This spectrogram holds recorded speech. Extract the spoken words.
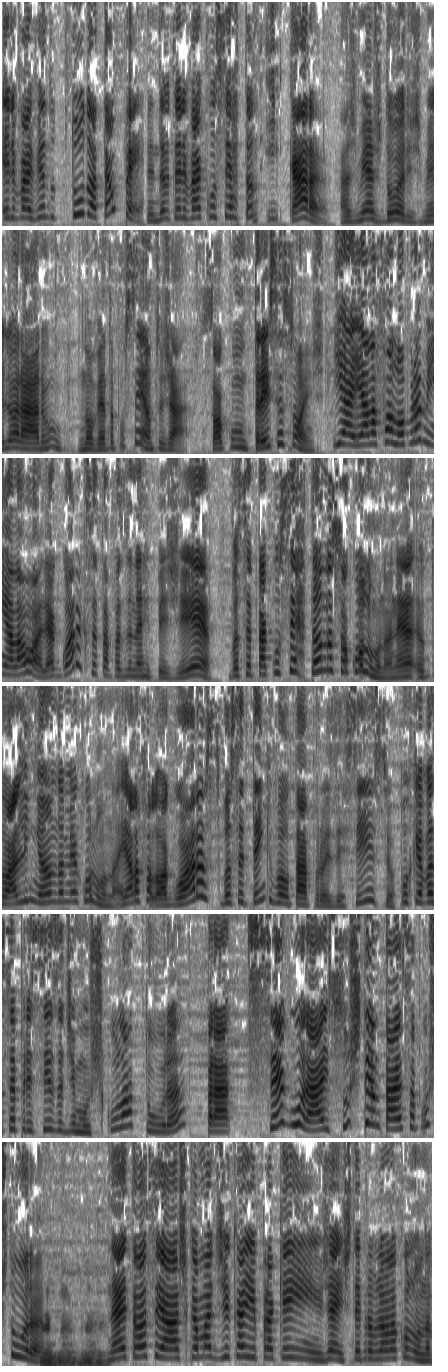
ele vai vendo tudo até o pé, entendeu? Então ele vai consertando. E, cara, as minhas dores melhoraram 90% já. Só com três sessões. E aí ela falou pra mim, ela, olha, agora que você tá fazendo RPG, você tá consertando a sua coluna, né? Eu tô alinhando a minha coluna. E ela falou, agora você tem que voltar pro exercício, porque você precisa de musculatura pra segurar e sustentar essa postura. Uhum, uhum. Né? Então, assim, acho que é uma dica aí pra quem, gente, tem problema na coluna.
